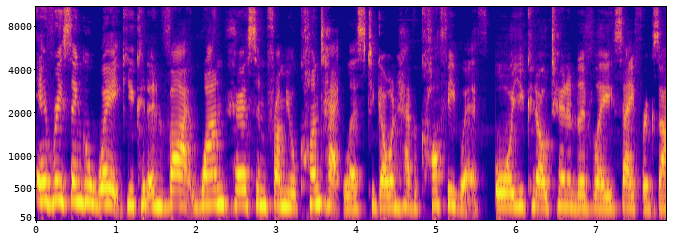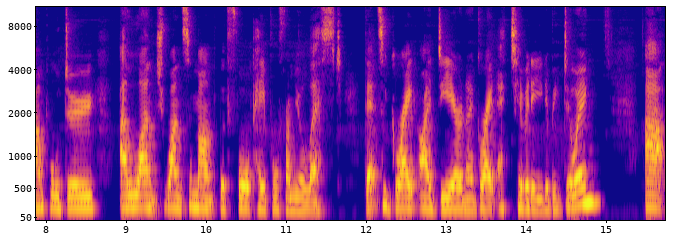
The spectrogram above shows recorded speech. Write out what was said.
every single week, you could invite one person from your contact list to go and have a coffee with. Or you could alternatively, say, for example, do a lunch once a month with four people from your list. That's a great idea and a great activity to be doing. Uh,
